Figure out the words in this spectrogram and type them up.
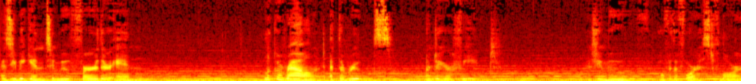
As you begin to move further in, look around at the roots under your feet as you move over the forest floor.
